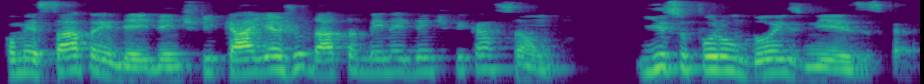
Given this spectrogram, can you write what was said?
começar a aprender a identificar e ajudar também na identificação. Isso foram dois meses, cara.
